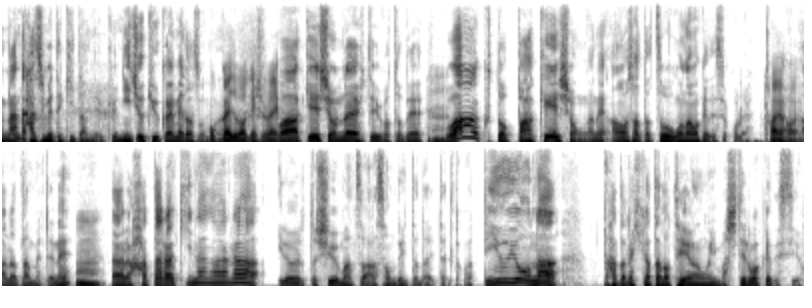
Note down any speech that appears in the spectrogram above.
なんで初めて聞いたんだよ？今日29回目だぞ北海道ワーケーションライフ。ワーケーションライフということで、うん。ワークとバケーションがね合わさった造語なわけですよこれ。はいはい、改めてね。うん、だから働きながらいろいろと週末は遊んでいただいたりとかっていうような働き方の提案を今してるわけですよ。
